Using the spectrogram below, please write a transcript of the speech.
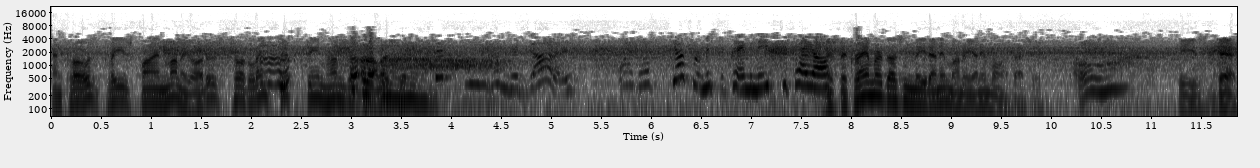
Enclosed, please find money orders totaling oh. fifteen hundred dollars. Oh. Fifteen hundred dollars. Why, that's just what Mr. Kramer needs to pay off. Mr. Kramer doesn't need any money anymore, Bessie. Oh. He's dead.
